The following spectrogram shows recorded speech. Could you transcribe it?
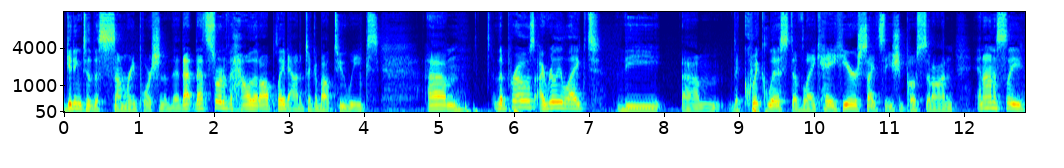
getting to the summary portion of that, that that's sort of how that all played out. It took about two weeks. Um, the pros, I really liked the um, the quick list of like, hey, here are sites that you should post it on. And honestly,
